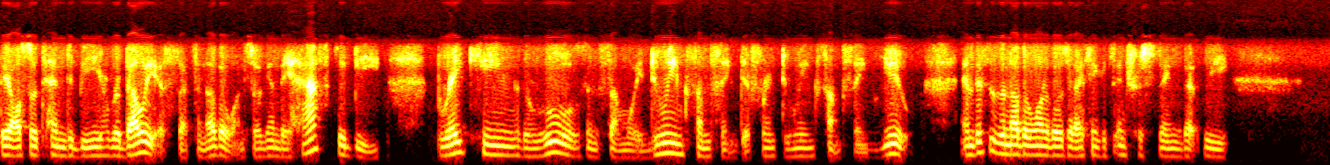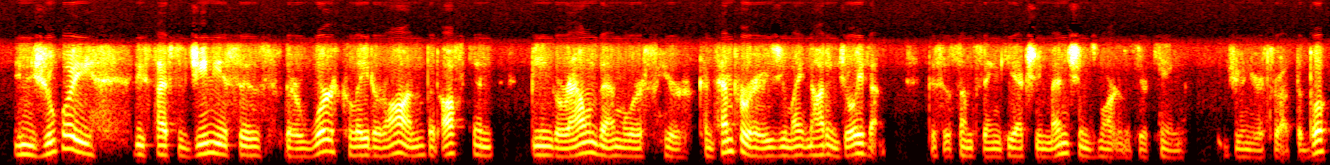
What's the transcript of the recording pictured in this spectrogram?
They also tend to be rebellious. That's another one. So again, they have to be breaking the rules in some way, doing something different, doing something new. And this is another one of those that I think it's interesting that we enjoy these types of geniuses, their work later on, but often being around them, or if you're contemporaries, you might not enjoy them. This is something he actually mentions Martin Luther King Jr. throughout the book,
